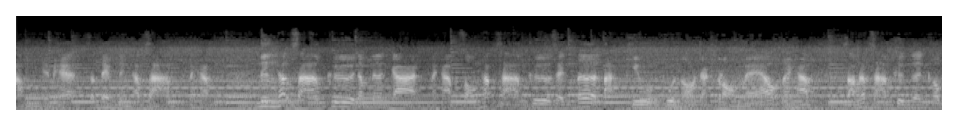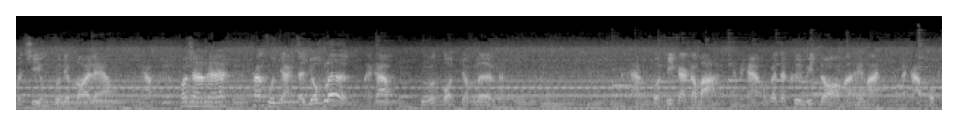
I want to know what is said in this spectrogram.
3เห็นไหมฮะสเต็ป1ทับ3นะครับ1ทับ3คือดำเนินการนะครับ2ทับ3คือเซ็นเตอร์ตัดคิวของคุณออกจากกล่องแล้วนะครับ3ทับ3คือเงินเข้าบัญชีของคุณเรียบร้อยแล้วนะครับเพราะฉะนั้นนะถ้าคุณอยากจะยกเลิกนะครับคุณก็กดยกเลิกนะครับกดที่กากบาทเห็นไหมฮะมันก็จะขึ้นวิดรอมาให้ใหม่นะครับโอเค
